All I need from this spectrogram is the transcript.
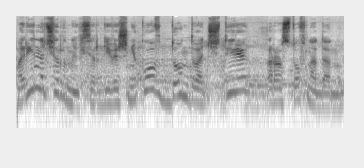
Марина Черных, Сергей Вишняков, Дон 24, Ростов-на-Дону.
